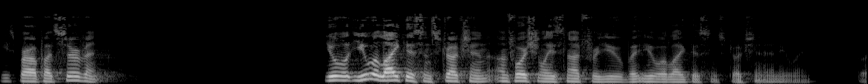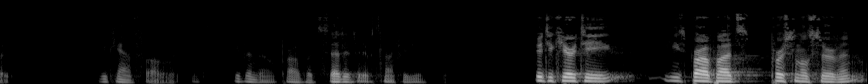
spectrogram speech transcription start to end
he's Prabhupada's servant. You will, you will like this instruction. Unfortunately, it's not for you, but you will like this instruction anyway. But you can't follow it. It's, even though Prabhupada said it, it's not for you. Shrutakirti, he's Prabhupada's personal servant,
